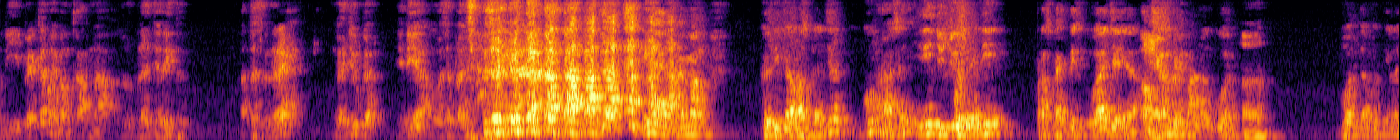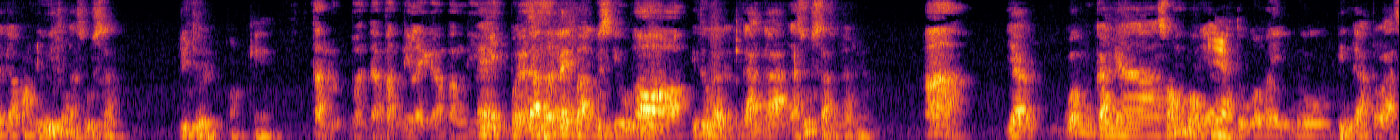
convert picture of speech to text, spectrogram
di IPK memang karena lu belajar itu. Atau sebenarnya nggak juga. Jadi ya nggak usah belajar. Iya memang ketika pas belajar gue ngerasain ini jujur ya ini perspektif gue aja ya Oke, okay, oke. sudut pandang gue Ah, buat dapat nilai gampang di UI itu nggak susah jujur Oke. Ntar dulu, buat dapat nilai gampang di eh buat dapat susah. nilai bagus di UI Oh. itu nggak nggak nggak nggak susah sebenarnya Ah, ya gue bukannya sombong ya Iya. waktu gue mau Ibnu pindah kelas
